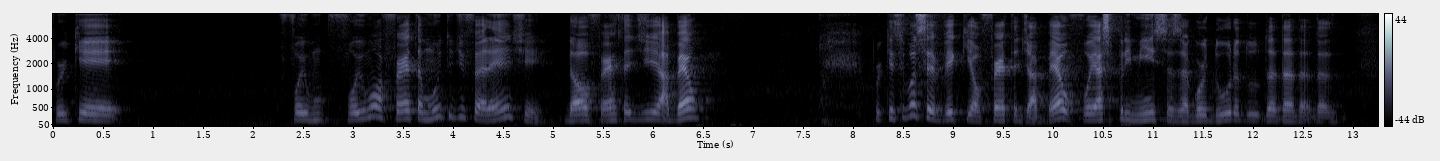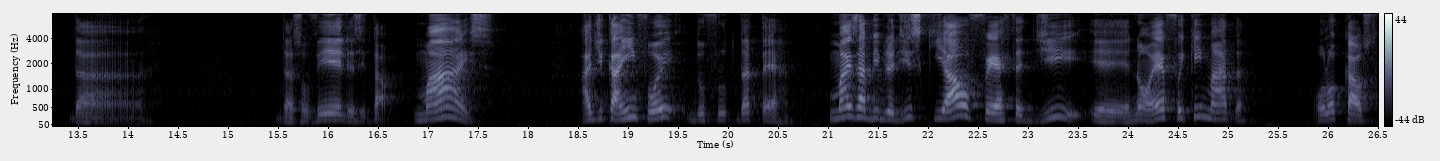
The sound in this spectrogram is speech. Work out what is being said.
porque foi, foi uma oferta muito diferente da oferta de Abel. Porque se você vê que a oferta de Abel foi as primícias, a gordura do, da, da, da, da, das ovelhas e tal. Mas a de Caim foi do fruto da terra. Mas a Bíblia diz que a oferta de eh, Noé foi queimada. Holocausto.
